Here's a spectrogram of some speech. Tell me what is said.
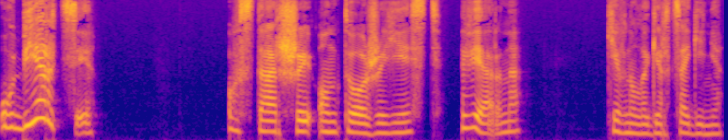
у Берти. У старшей он тоже есть, верно, кивнула герцогиня.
